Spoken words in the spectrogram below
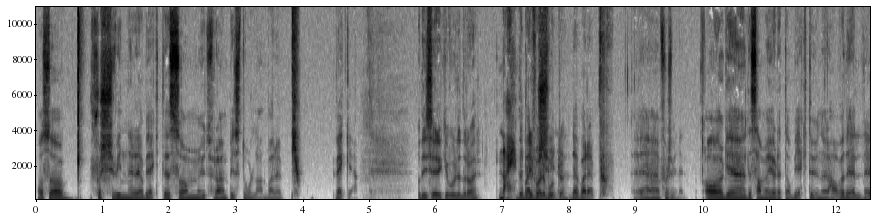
Og så forsvinner det objektet som ut fra en pistol da, bare pju, vekke. Og de ser ikke hvor det drar? Nei, det, det bare forsvinner. Bare det bare pju, eh, forsvinner. Og eh, det samme gjør dette objektet under havet, det, det,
